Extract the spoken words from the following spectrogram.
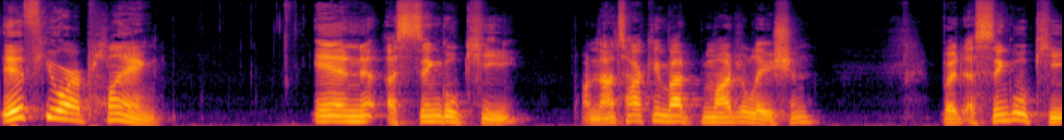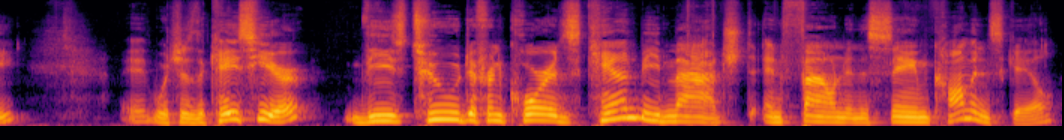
if you are playing in a single key. I'm not talking about modulation, but a single key, which is the case here. These two different chords can be matched and found in the same common scale.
